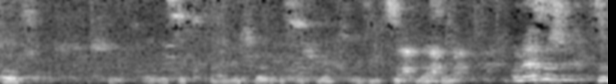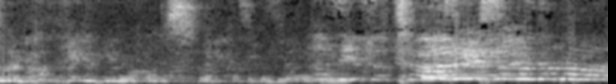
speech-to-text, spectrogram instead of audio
oh, shit, oh, das ist jetzt peinlich, weil du bist so schlecht und sie ist so klasse. Und da ist das schon so in meinem Kopf hängen geblieben, wow, das ist voll die krasse Person. Und, Sie ist so oh, toll. sie ist so wunderbar.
